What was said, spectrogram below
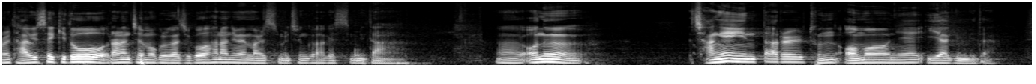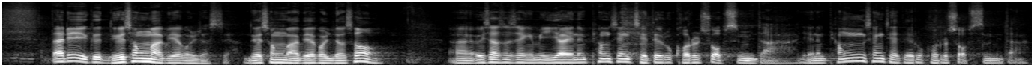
오늘 다윗의 기도라는 제목을 가지고 하나님의 말씀을 증거하겠습니다. 어, 느 장애인 딸을 둔 어머니의 이야기입니다. 딸이 그 뇌성마비에 걸렸어요. 뇌성마비에 걸려서 아, 의사 선생님이 이 아이는 평생 제대로 걸을 수 없습니다. 얘는 평생 제대로 걸을 수 없습니다.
